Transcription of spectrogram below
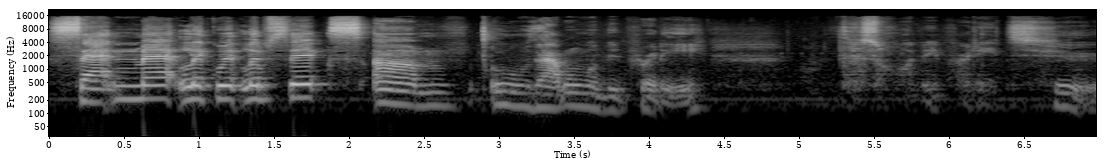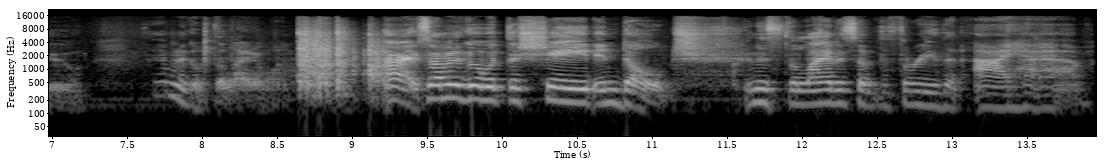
Satin Matte Liquid Lipsticks. Um, ooh, that one would be pretty. This one would be pretty too. I'm going to go with the lighter one. Alright, so I'm going to go with the shade Indulge. And it's the lightest of the three that I have.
